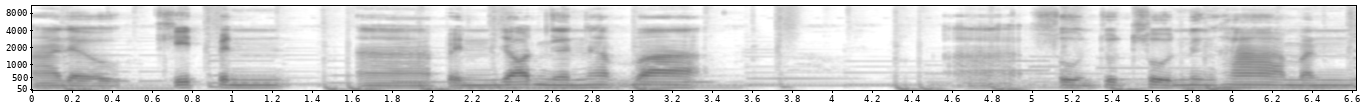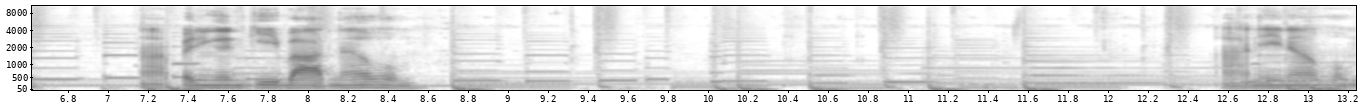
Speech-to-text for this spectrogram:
อ่าเดี๋ยวคิดเป็นอ่าเป็นยอดเงินครับว่าอ่า0.015 มันอ่าเป็นเงินกี่บาทนะครับผม อ่านี่นะครับผม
